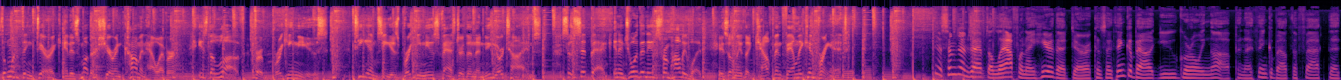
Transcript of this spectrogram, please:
The one thing Derek and his mother share in common, however, is the love for breaking news. TMZ is breaking news faster than the New York Times. So sit back and enjoy the news from Hollywood as only the Kaufman family can bring it. Sometimes I have to laugh when I hear that, Derek, because I think about you growing up, and I think about the fact that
